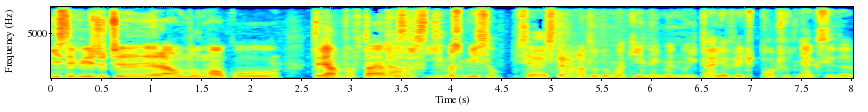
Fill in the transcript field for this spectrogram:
и се вижда, че рано много малко трябва в тая да, възраст. Има смисъл. Сега е страната домакина, именно Италия, вече почват някакси да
